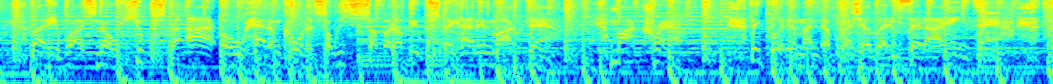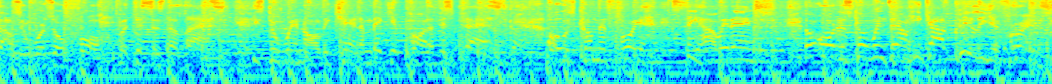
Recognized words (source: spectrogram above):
but it was no use. The IO had him cornered, so he suffered abuse. They had him locked down. My crown. They put him under pressure, but he said, I ain't down. Thousand words will fall, but this is the last. He's doing all he can to make it part of his past. Coming for you, see how it ends. The order's going down, he got billion friends.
